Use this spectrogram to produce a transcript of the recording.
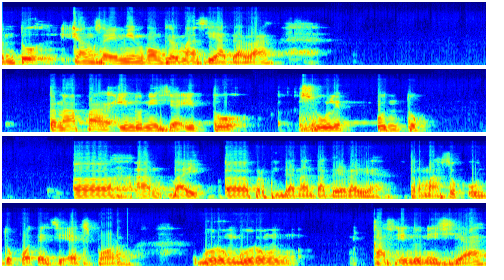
tentu yang saya ingin konfirmasi adalah kenapa Indonesia itu sulit untuk uh, baik uh, perpindahan antar daerah ya, termasuk untuk potensi ekspor burung-burung khas Indonesia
